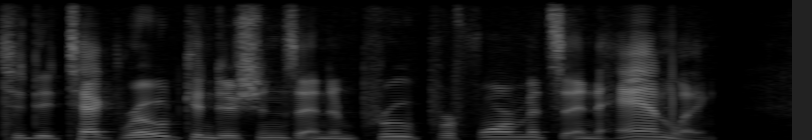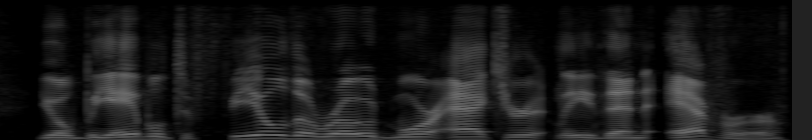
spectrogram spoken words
to detect road conditions and improve performance and handling. You'll be able to feel the road more accurately than ever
